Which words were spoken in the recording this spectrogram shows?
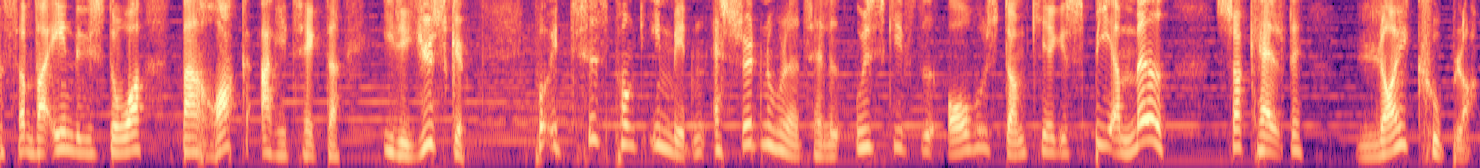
som var en af de store barokarkitekter i det jyske, på et tidspunkt i midten af 1700-tallet udskiftede Aarhus Domkirke spir med såkaldte løgkubler.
